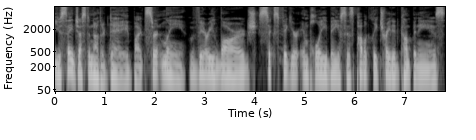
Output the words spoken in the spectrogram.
you say just another day, but certainly very large six figure employee bases, publicly traded companies,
